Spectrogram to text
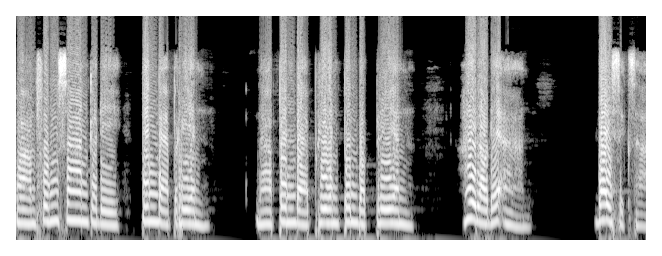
ความฟุ้งซ่านก็ดี เป็นแบบเรียนนะเป็นแบบเรียนเป็นบทเรียน ให้เราได้อ่าน ได้ศึกษา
